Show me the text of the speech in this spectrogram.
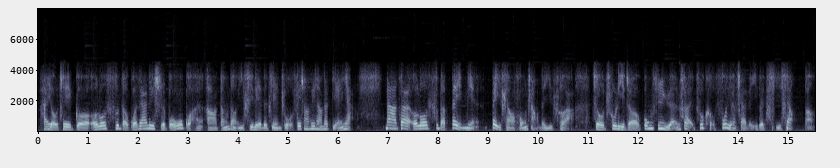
还有这个俄罗斯的国家历史博物馆啊等等一系列的建筑，非常非常的典雅。那在俄罗斯的背面背向红场的一侧啊，就矗立着功勋元帅朱可夫元帅的一个旗像啊。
